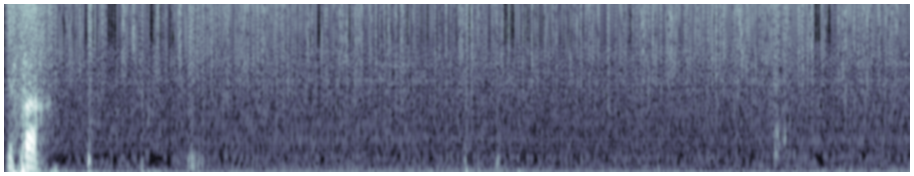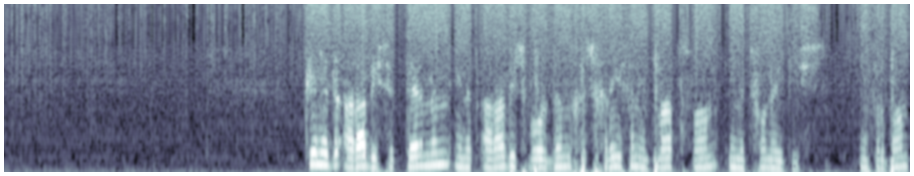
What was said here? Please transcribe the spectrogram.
je vraag kunnen de Arabische termen in het Arabisch worden geschreven in plaats van in het fonetisch in verband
